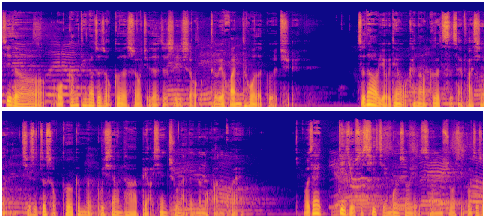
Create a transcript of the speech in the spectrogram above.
记得我刚听到这首歌的时候，觉得这是一首特别欢脱的歌曲。直到有一天我看到歌词，才发现其实这首歌根本不像它表现出来的那么欢快。我在第九十期节目的时候也曾说起过这首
